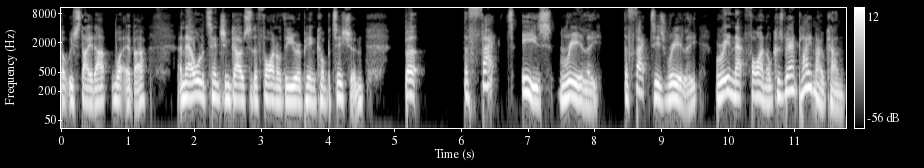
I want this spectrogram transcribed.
But we've stayed up, whatever. And now all attention goes to the final of the European competition. But the fact is, really, the fact is, really, we're in that final because we ain't played no cunt.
